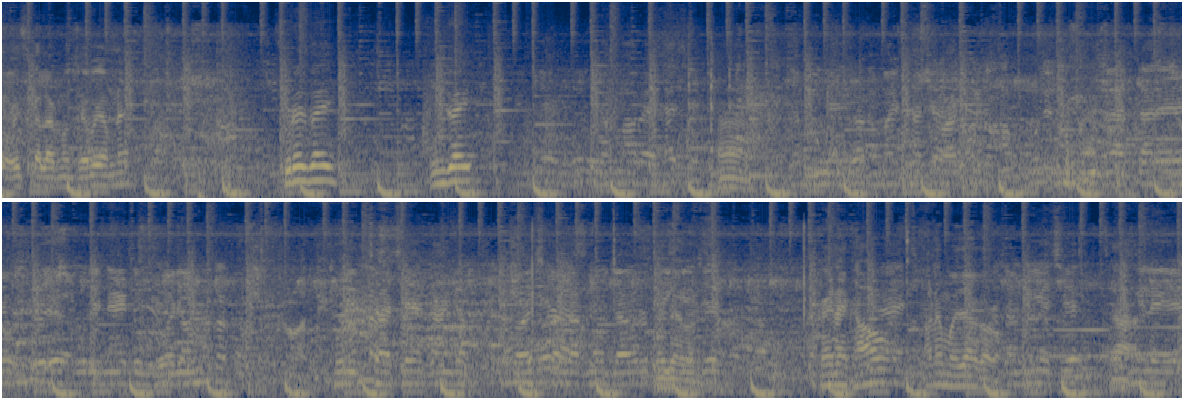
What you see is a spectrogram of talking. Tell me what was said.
ચોવીસ કલાકનો છે ભાઈ અમને. સુરેશભાઈ એન્જોય હા. ઊંઘવાની ફૂલ ઈચ્છા છે કારણ કે ચોવીસ કલાકનો જાગૃત થઈ છે ખાઈને ખાઓ અને મજા કરો. જમીએ છીએ જમી લઈએ.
